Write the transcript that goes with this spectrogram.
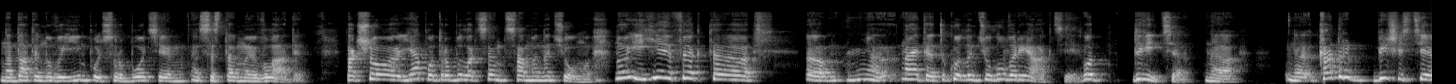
надати новий імпульс роботі системи влади. Так що я потребив акцент саме на цьому. Ну і є ефект, знаєте, такої ланцюгової реакції. От дивіться. Е, кадри в більшості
